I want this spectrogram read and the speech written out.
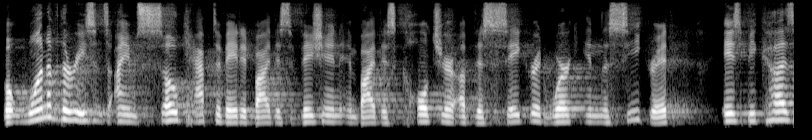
But one of the reasons I am so captivated by this vision and by this culture of this sacred work in the secret is because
